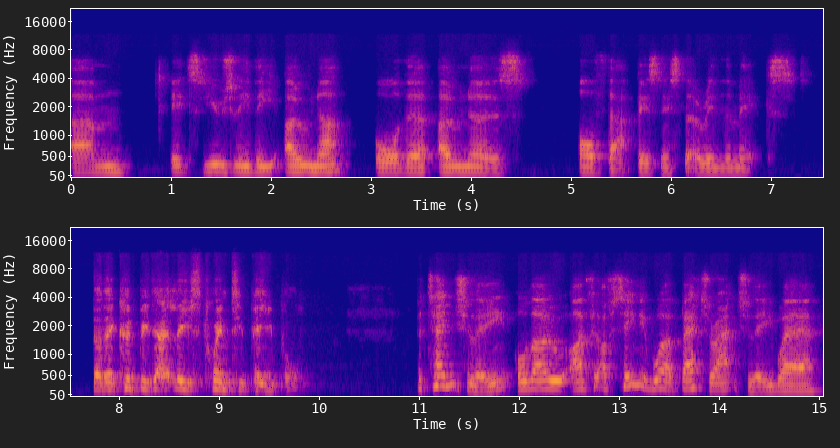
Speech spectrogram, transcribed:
um, it's usually the owner or the owners of that business that are in the mix. So there could be at least 20 people. Potentially, although I've, I've seen it work better actually, where,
